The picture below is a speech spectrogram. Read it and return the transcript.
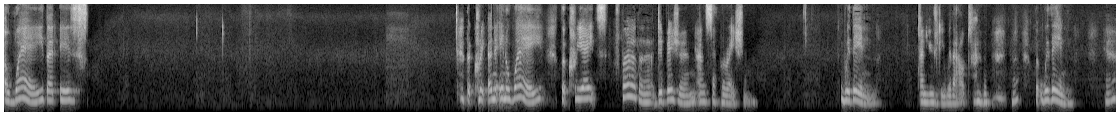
a way that is that cre- and in a way that creates further division and separation within and usually without but within yeah.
